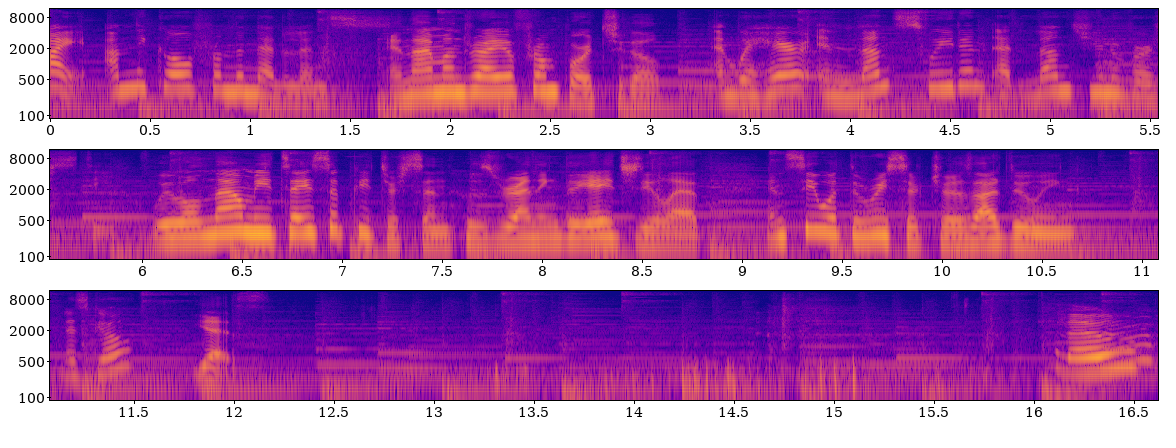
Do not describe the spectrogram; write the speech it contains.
Hi, I'm Nicole from the Netherlands. And I'm Andrea from Portugal. And we're here in Lund, Sweden at Lund University. We will now meet Asa Petersén, who's running the HD lab, and see what the researchers are doing. Let's go? Yes. Hello.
